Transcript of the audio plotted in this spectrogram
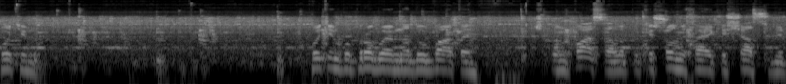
Потім, потім попробуємо надовбати шпонпас, але поки що нехай якийсь час собі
